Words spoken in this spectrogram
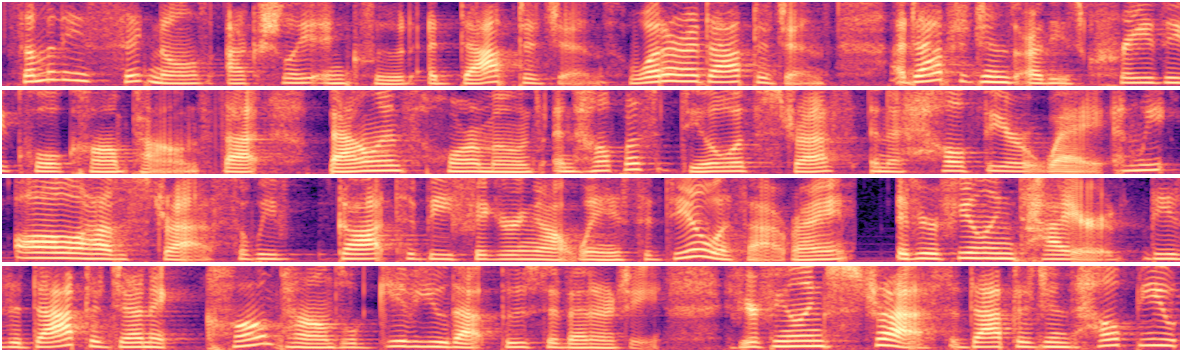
Some of these signals actually include adaptogens. What are adaptogens? Adaptogens are these crazy cool compounds that balance hormones and help us deal with stress in a healthier way. And we all have stress, so we've got to be figuring out ways to deal with that, right? If you're feeling tired, these adaptogenic compounds will give you that boost of energy. If you're feeling stressed, adaptogens help you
